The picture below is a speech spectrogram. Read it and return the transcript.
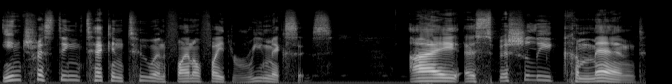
interesting Tekken 2 and Final Fight remixes. I especially commend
